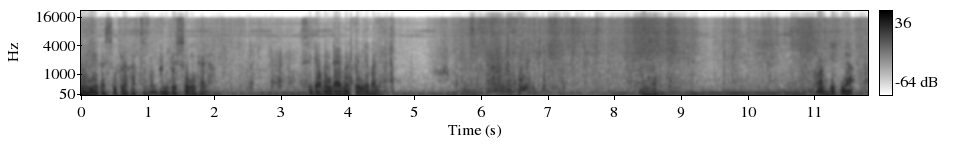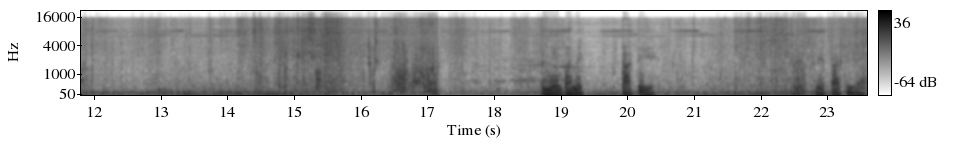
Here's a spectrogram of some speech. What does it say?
น้อยนี่ก็สุกแล้วครับ มันจะสูงแท้ละสิเดียวบันไดมันขึ้นได้ป่ะเนี่ยนี่ครับพอดิบแล้วอันนี้บ้านในตาตีในตาตีแล้ว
